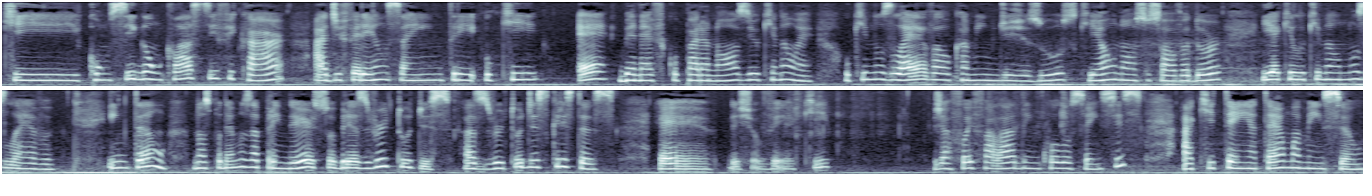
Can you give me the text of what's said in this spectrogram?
que consigam classificar a diferença entre o que é benéfico para nós e o que não é, o que nos leva ao caminho de Jesus, que é o nosso Salvador, e aquilo que não nos leva. Então, nós podemos aprender sobre as virtudes, as virtudes cristãs. É, deixa eu ver aqui. Já foi falado em Colossenses. Aqui tem até uma menção.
